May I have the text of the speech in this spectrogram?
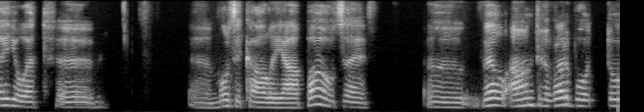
ejot uh, uh, muzikālajā paudzē, vēl Antra, varbūt tu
